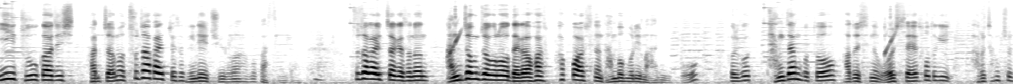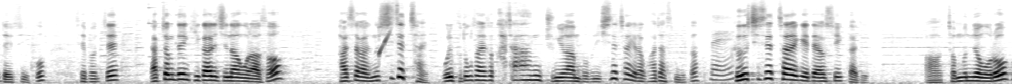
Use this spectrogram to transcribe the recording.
이 두 가지 시- 관점은 투자가 입장에서 굉장히 중요한 것 같습니다. 투자가 입장에서는 안정적으로 내가 확- 확보할 수 있는 담보물이 많이 있고 그리고 당장부터 받을 수 있는 월세 소득이 바로 창출될 수 있고 세 번째 약정된 기간이 지나고 나서 발생하는 시세 차익 우리 부동산에서 가장 중요한 부분이 시세 차익이라고 하지 않습니까? 네. 그 시세 차익에 대한 수익까지 어, 전문용어로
